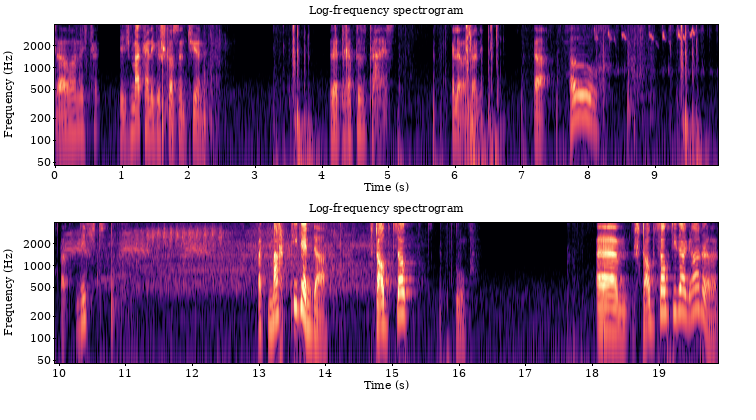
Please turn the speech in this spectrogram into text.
da war nicht. Ich mag keine geschlossenen Türen. Oder Treppe, da ist. Keller wahrscheinlich. Ja, auch. Ja, nicht. Was macht die denn da? Staubsaugt. Uh. Ähm, staubsaugt die da gerade?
